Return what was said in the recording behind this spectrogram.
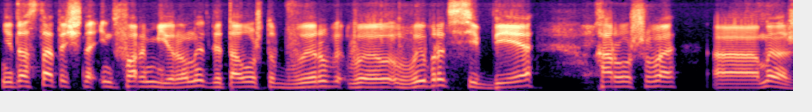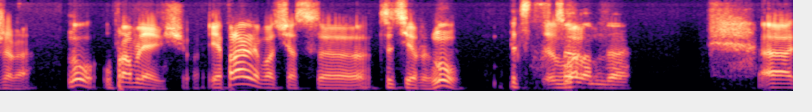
недостаточно информированы для того, чтобы вы, выбрать себе хорошего э, менеджера ну, управляющего. Я правильно вас сейчас э, цитирую? Ну, в целом, да. А,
